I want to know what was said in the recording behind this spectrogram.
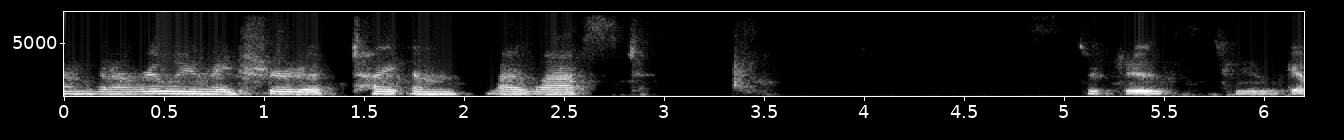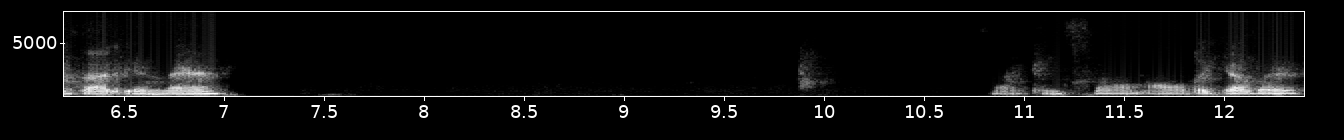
I'm gonna really make sure to tighten my last stitches to get that in there. So I can sew them all together.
